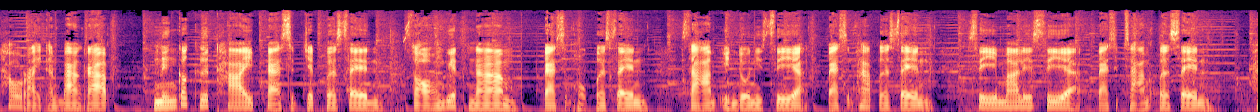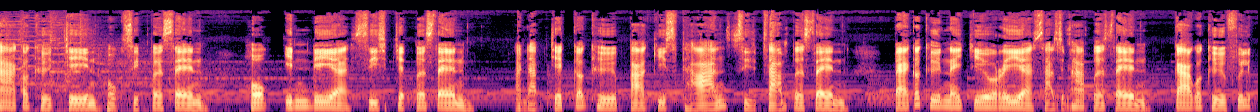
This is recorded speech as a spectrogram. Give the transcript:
เท่าไหร่กันบ้างครับ 1 ก็คือไทย 87% 2 เวียดนาม 86% 3 อินโดนีเซีย 85% 4 มาเลเซีย 83% 5 ก็คือจีน 60% 6 อินเดีย 47%อันดับ 7 ก็คือปากีสถาน 43% 8 ก็คือไนจีเรีย 35% 9 ก็คือฟิลิป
